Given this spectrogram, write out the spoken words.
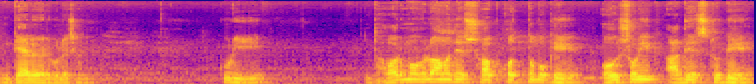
গ্যালোয়ের বলেছেন। কুড়ি, ধর্ম হলো আমাদের সব কর্তব্যকে ঐশ্বরিক আদেশ রূপে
